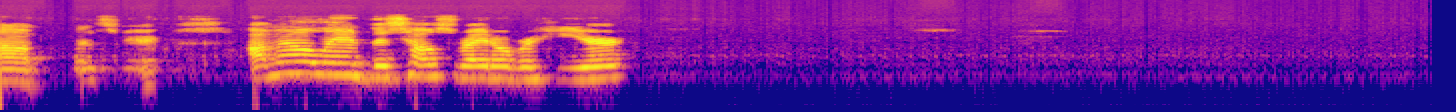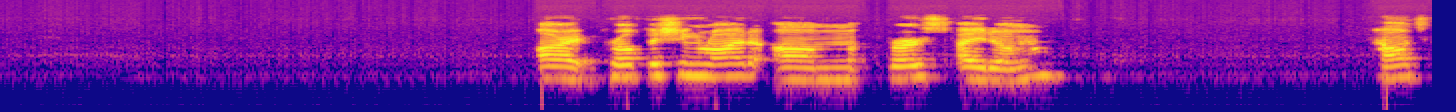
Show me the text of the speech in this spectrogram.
uh, engineering. I'm gonna land this house right over here. Alright, pro fishing rod, um, first item. Counts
